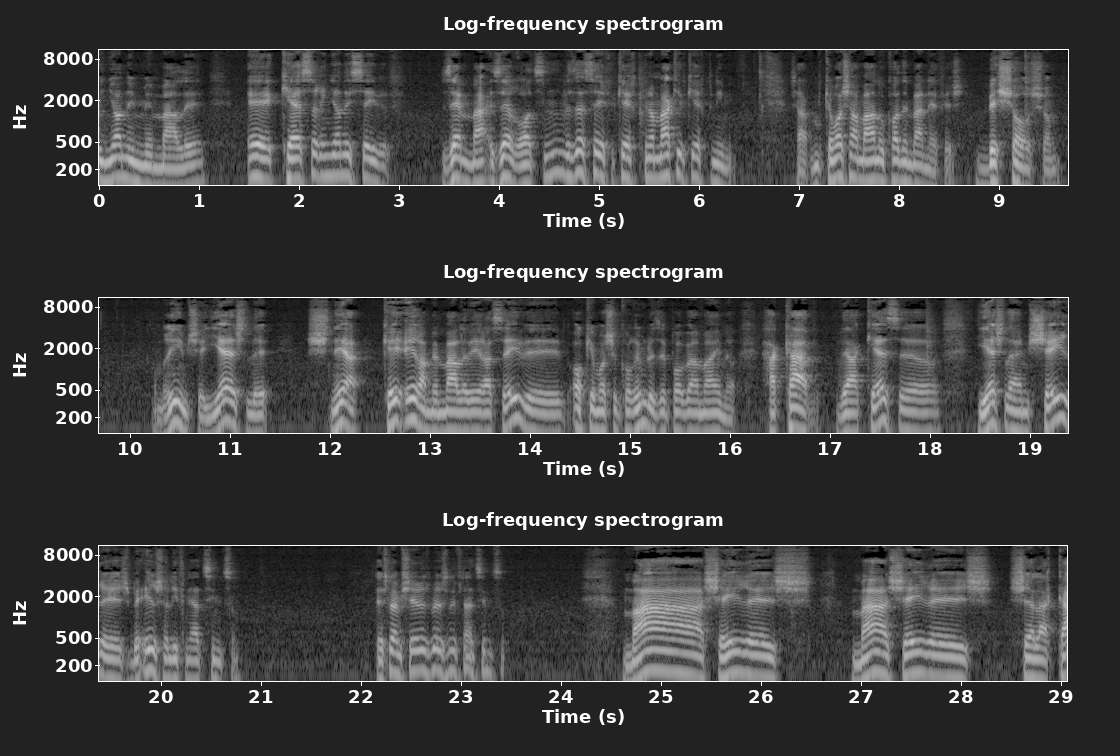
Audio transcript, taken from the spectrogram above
עניון ממלא, אה, כסר עניון סבב. זה, זה רוצן וזה סייף, כרך פנימי, מקיף כרך פנימי. עכשיו, כמו שאמרנו קודם בנפש, בשורשום, אומרים שיש לשני, כעיר הממלא ועיר הסבב, או כמו שקוראים לזה פה במיימר, הקו והכסר, יש להם שרש בעיר שלפני הצמצום. יש להם שרש בעיר שלפני הצמצום. מה השרש, מה השרש של הקו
